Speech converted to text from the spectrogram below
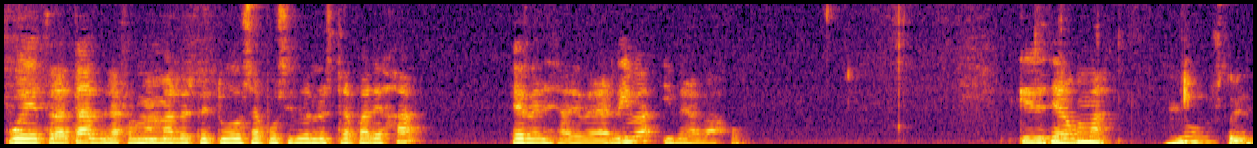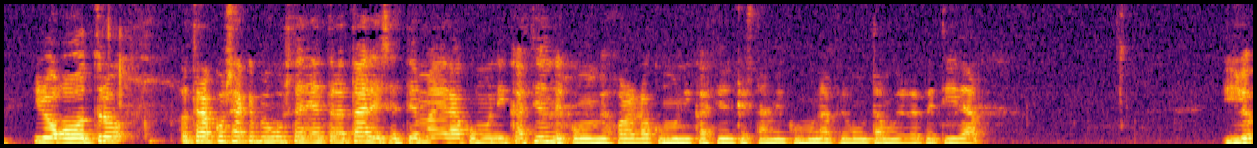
puede tratar de la forma más respetuosa posible nuestra pareja, es necesario ver arriba y ver abajo. ¿Quieres decir algo más? No, está bien. Y luego otro, otra cosa que me gustaría tratar es el tema de la comunicación, de cómo mejorar la comunicación, que es también como una pregunta muy repetida. Y yo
